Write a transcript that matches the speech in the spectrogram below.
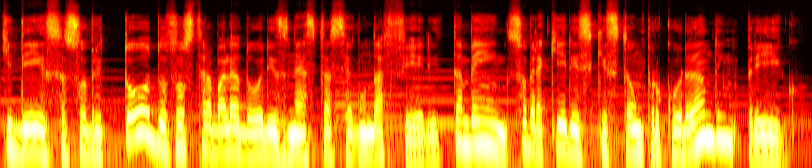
Que desça sobre todos os trabalhadores nesta segunda-feira e também sobre aqueles que estão procurando emprego,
